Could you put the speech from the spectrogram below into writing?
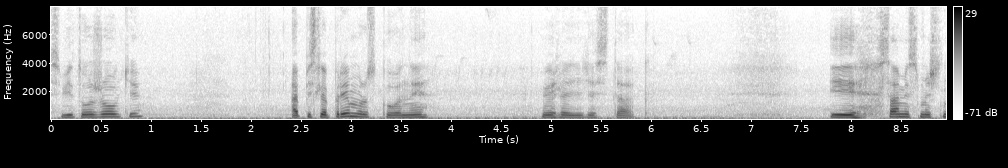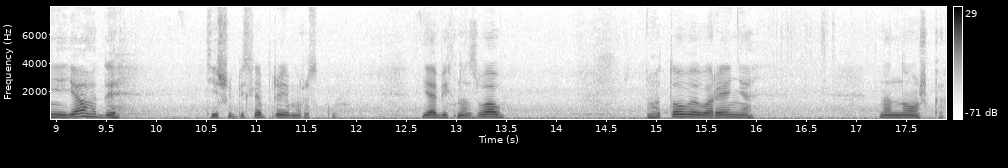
світло-жовті, а після приморозку вони виглядять ось так. І самі смачні ягоди, ті, що після приморозку. Я б їх назвав готове варення на ножках,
